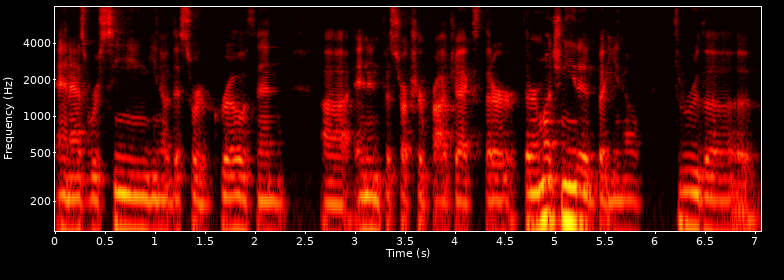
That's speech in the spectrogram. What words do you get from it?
and as we're seeing, you know, this sort of growth and uh, and infrastructure projects that are that are much needed, but you know, through the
